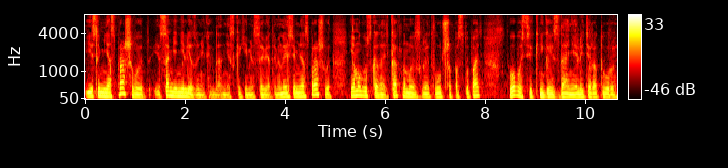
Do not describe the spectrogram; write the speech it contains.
если меня спрашивают, и сам я не лезу никогда ни с какими советами, но если меня спрашивают, я могу сказать, как, на мой взгляд, лучше поступать в области книгоиздания, литературы,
